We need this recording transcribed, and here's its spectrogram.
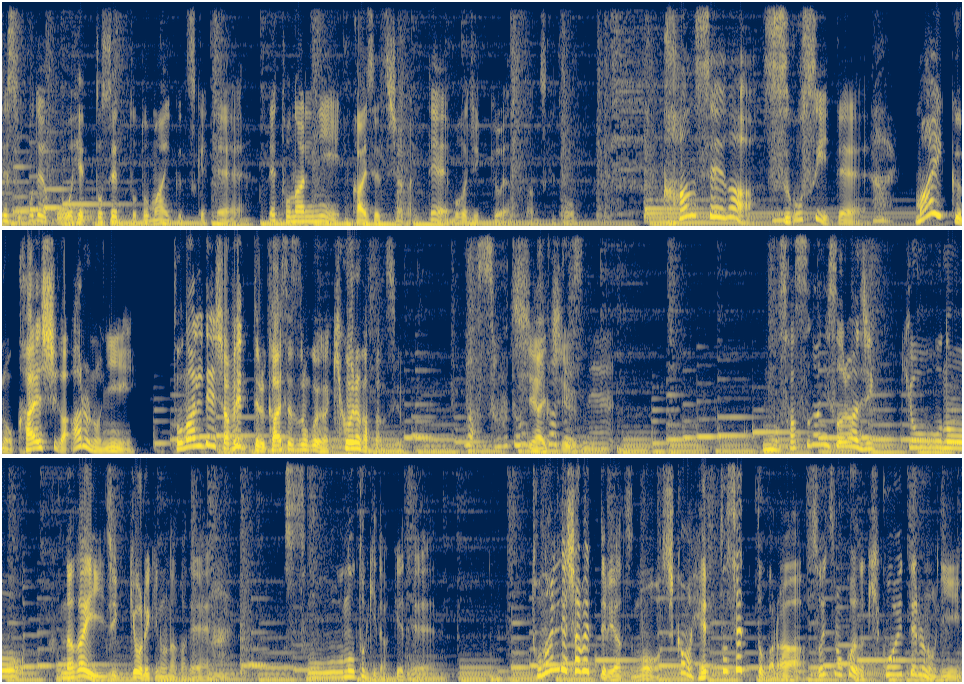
でそこでこうヘッドセットとマイクつけてで隣に解説者がいて僕が実況やってたんですけど歓声がすごすぎてはい。マイクの返しがあるのに隣で喋ってる解説の声が聞こえなかったんですようわ、相当ですね。もうさすがにそれは実況の長い実況歴の中ではい。その時だけで隣で喋ってるやつのしかもヘッドセットからそいつの声が聞こえてるのに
